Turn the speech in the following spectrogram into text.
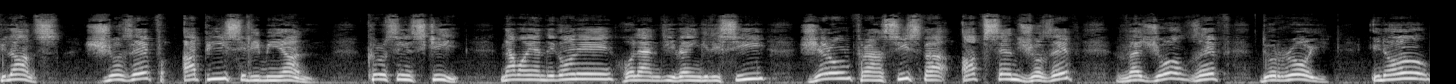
گلانس جوزف اپی سلیمیان کروسینسکی نمایندگان هلندی و انگلیسی ژروم فرانسیس و آفسن جوزف و جوزف دروی اینا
